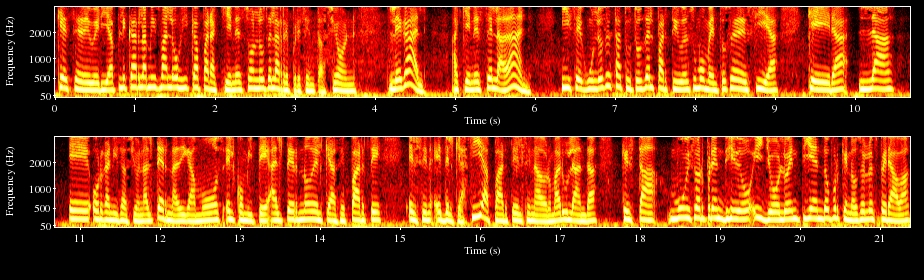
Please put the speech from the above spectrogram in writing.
que se debería aplicar la misma lógica para quienes son los de la representación legal, a quienes se la dan. Y según los estatutos del partido en su momento se decía que era la eh, organización alterna, digamos, el comité alterno del que hace parte, el, eh, del que hacía parte el senador Marulanda, que está muy sorprendido y yo lo entiendo porque no se lo esperaba.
